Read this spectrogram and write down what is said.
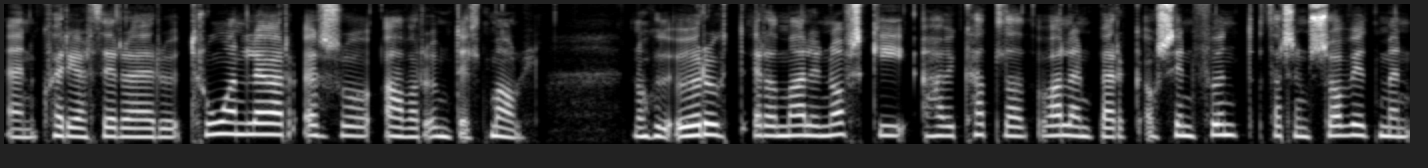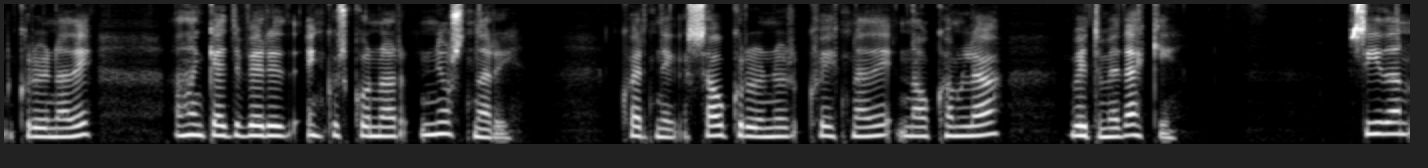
en hverjar þeirra eru trúanlegar er svo afar umdelt mál. Nokkuð örugt er að Malinovski hafi kallað Wallenberg á sinn fund þar sem sovjetmenn grunaði að hann gæti verið einhvers konar njósnari. Hvernig sággrunur kviknaði nákvæmlega vitum við ekki. Síðan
